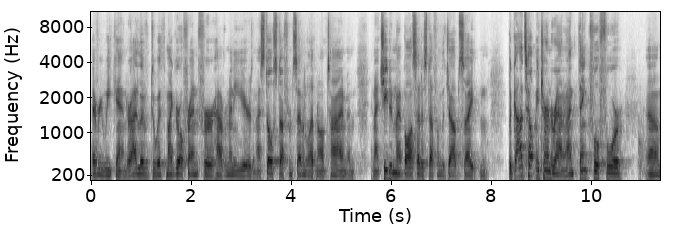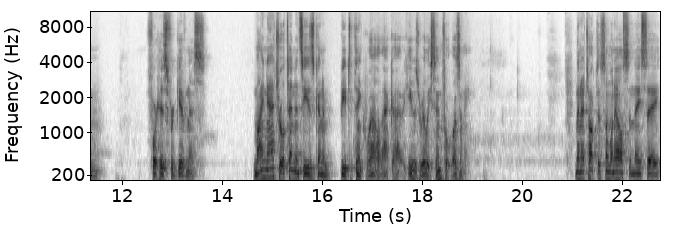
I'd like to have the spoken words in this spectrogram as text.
every weekend, or I lived with my girlfriend for however many years, and I stole stuff from 7-Eleven all the time, and, and I cheated my boss out of stuff on the job site, and but God's helped me turn around, and I'm thankful for um, for His forgiveness. My natural tendency is going to be to think, "Well, that guy, he was really sinful, wasn't he?" And then I talk to someone else and they say,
